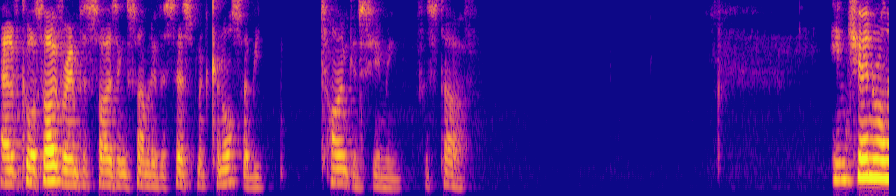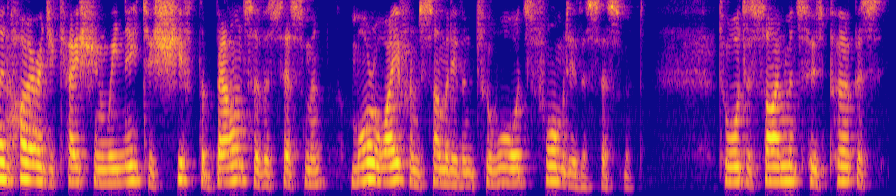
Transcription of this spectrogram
And of course, overemphasising summative assessment can also be time consuming for staff. In general, in higher education, we need to shift the balance of assessment more away from summative and towards formative assessment, towards assignments whose purpose,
